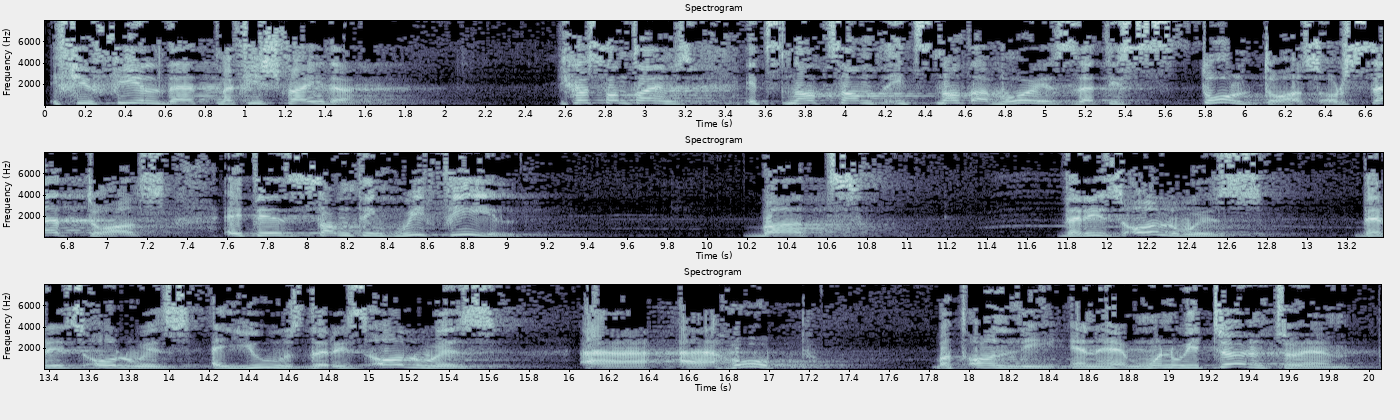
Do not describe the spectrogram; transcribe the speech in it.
If you feel that mafish faida, because sometimes it's not something, it's not a voice that is told to us or said to us. It is something we feel. But there is always, there is always a use, there is always a, a hope, but only in Him. When we turn to Him,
